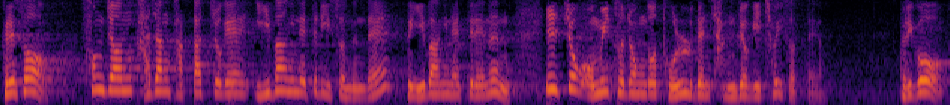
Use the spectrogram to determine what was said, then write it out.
그래서 성전 가장 바깥쪽에 이방인의 뜰이 있었는데 그 이방인의 뜰에는 1.5m 정도 돌로 된 장벽이 쳐 있었대요. 그리고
